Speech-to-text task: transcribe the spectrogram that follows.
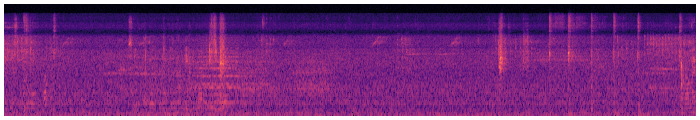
Tigas na lupa. Kasi tagal ko na itong hindi ginagawa ulit. Para may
